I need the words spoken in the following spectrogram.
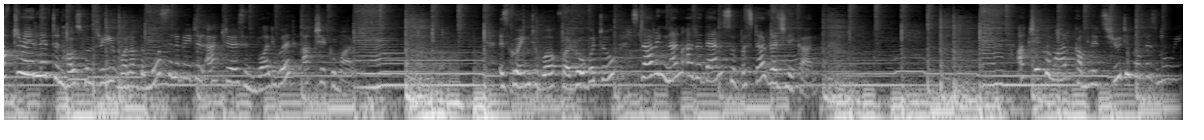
After Airlift and Housefull 3, one of the most celebrated actors in Bollywood, Akshay Kumar, is going to work for Robo 2, starring none other than superstar Rajnikant. Akshay Kumar completes shooting of his movie.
